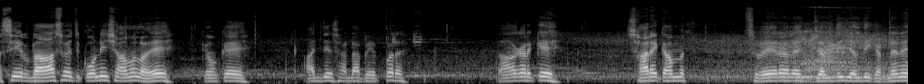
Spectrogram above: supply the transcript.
ਅਸੀਂ ਅਰਦਾਸ ਵਿੱਚ ਕੋਈ ਨਹੀਂ ਸ਼ਾਮਲ ਹੋਏ? ਕਿਉਂਕਿ ਅੱਜ ਸਾਡਾ ਪੇਪਰ ਤਾਂ ਕਰਕੇ ਸਾਰੇ ਕੰਮ ਸਵੇਰ ਵਾਲੇ ਜਲਦੀ ਜਲਦੀ ਕਰਨੇ ਨੇ।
